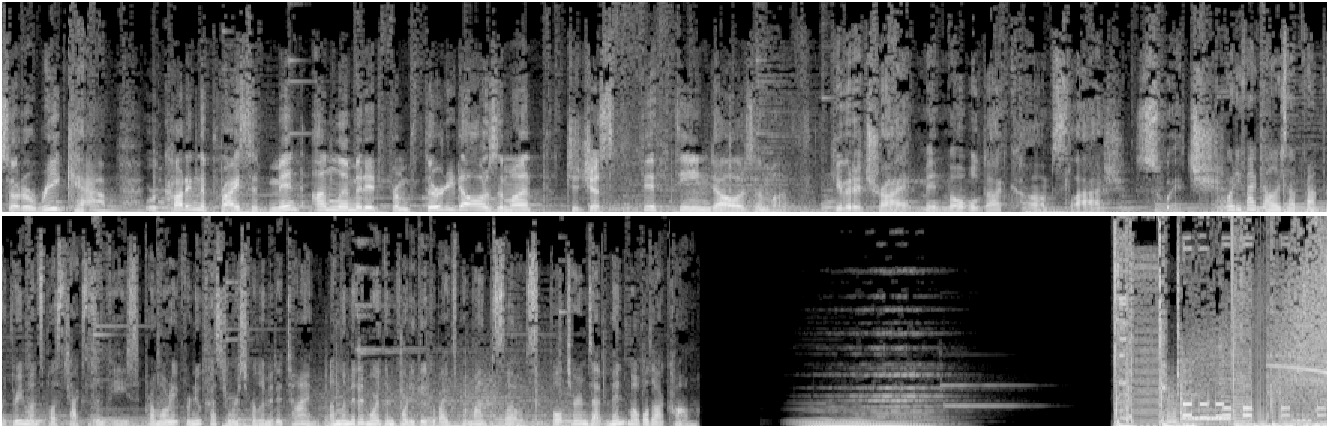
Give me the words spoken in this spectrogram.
So to recap, we're cutting the price of Mint Unlimited from $30 a month to just $15 a month. Give it a try at mintmobile.com slash switch. $45 up front for three months plus taxes and fees. Promo for new customers for limited time. Unlimited more than 40 gigabytes per month. Slows. Full terms at mintmobile.com.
